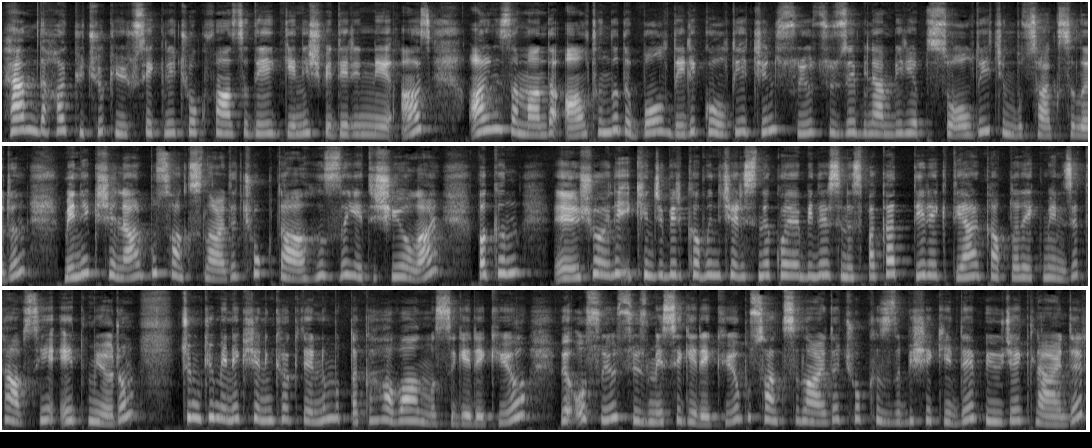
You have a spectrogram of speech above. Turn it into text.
Hem daha küçük, yüksekliği çok fazla değil, geniş ve derinliği az. Aynı zamanda altında da bol delik olduğu için suyu süzebilen bir yapısı olduğu için bu saksıların menekşeler bu saksılarda çok daha hızlı yetişiyorlar. Bakın e, şöyle ikinci bir kabın içerisine koyabilirsiniz. Fakat direkt diğer kaplara ekmenizi tavsiye etmiyorum. Çünkü menekşenin köklerinin mutlaka hava alması gerekiyor ve o suyu süzmesi gerekiyor. Bu saksılarda çok hızlı bir şekilde büyüyeceklerdir.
